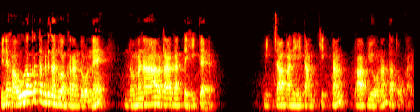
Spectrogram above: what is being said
වෙන කවුරක්වත් අපිට දඬුවම් කරන්න ඕනේ නොමනාවටාගත්ත හිත මිච්ඡාපනි හිතං චිත්තං පාපියෝණං තතෝ කරේ.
